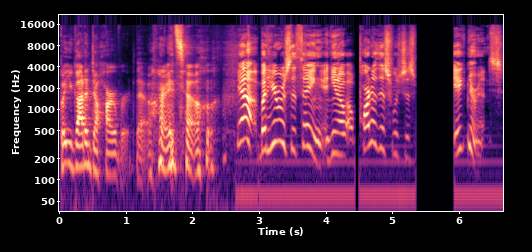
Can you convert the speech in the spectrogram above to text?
But you got into Harvard, though, right? So. Yeah, but here was the thing, and you know, part of this was just ignorance.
